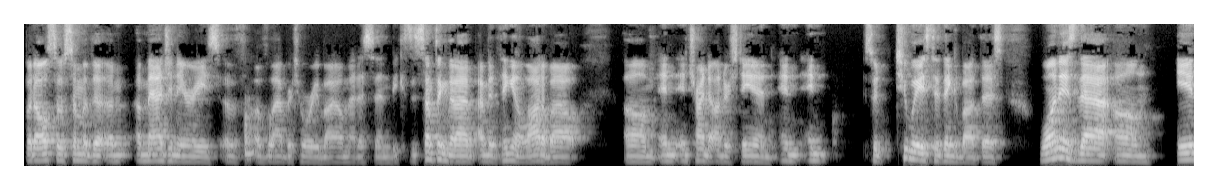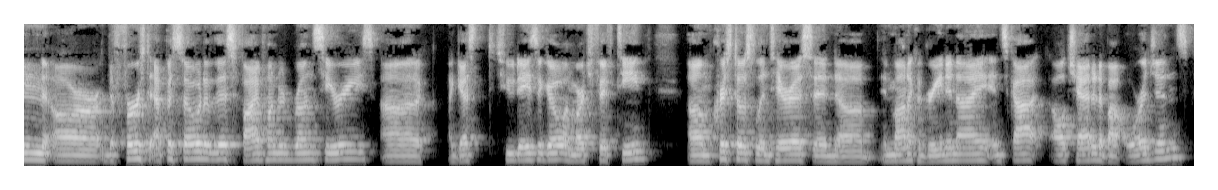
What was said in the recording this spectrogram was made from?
but also some of the um, imaginaries of, of laboratory biomedicine, because it's something that I've, I've been thinking a lot about um, and, and trying to understand. And and so two ways to think about this. One is that um, in our the first episode of this 500 run series, uh, I guess two days ago on March 15th, um, Christos Lynteris and uh, and Monica Green and I and Scott all chatted about origins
